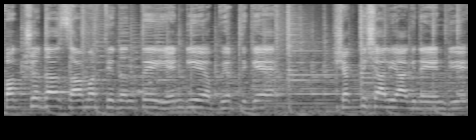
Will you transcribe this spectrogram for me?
ಪಕ್ಷದ ಸಾಮರ್ಥ್ಯದಂತೆ ಎನ್ ಡಿ ಎ ಅಭ್ಯರ್ಥಿಗೆ ಶಕ್ತಿಶಾಲಿಯಾಗಿದೆ ಎನ್ ಡಿ ಎ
